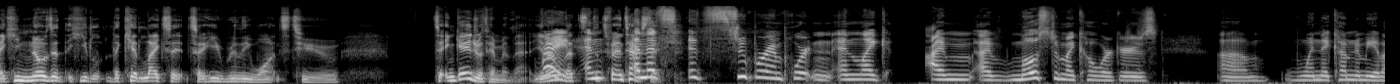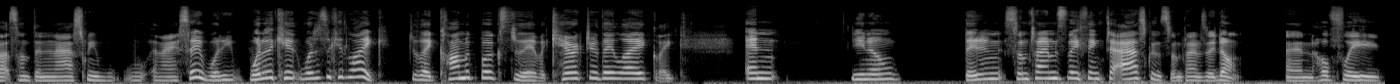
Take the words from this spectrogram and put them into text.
like, he knows that he the kid likes it, so he really wants to to engage with him in that. You know, that's, that's fantastic. And that's it's super important. And like I'm, I most of my coworkers, um, when they come to me about something and ask me, and I say, what do you, what do the kid, what does the kid like? Do they like comic books? Do they have a character they like? Like, and you know, they didn't. Sometimes they think to ask, and sometimes they don't. And hopefully,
